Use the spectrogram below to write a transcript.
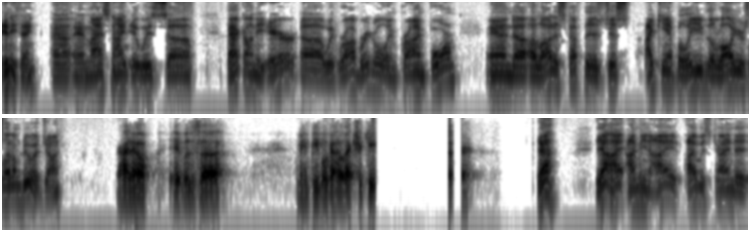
anything. Uh, and last night it was uh, back on the air uh, with Rob Riggle in prime form and a lot of stuff that is just I can't believe the lawyers let them do it, John. I know. It was, I mean, people got electrocuted. Yeah, yeah. I I mean I I was trying to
